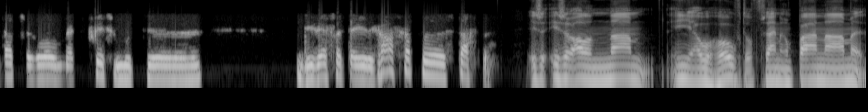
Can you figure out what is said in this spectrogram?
dat ze gewoon met frisse moed die wedstrijd tegen de graafschap starten. Is er, is er al een naam in jouw hoofd of zijn er een paar namen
